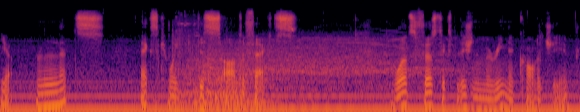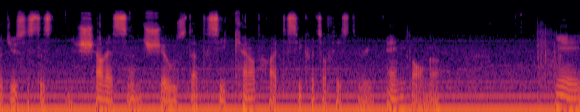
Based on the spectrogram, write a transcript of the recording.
Yeah, let's excavate these artifacts. World's first expedition in marine ecology produces this chalice and shows that the sea cannot hide the secrets of history any longer. Yay.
